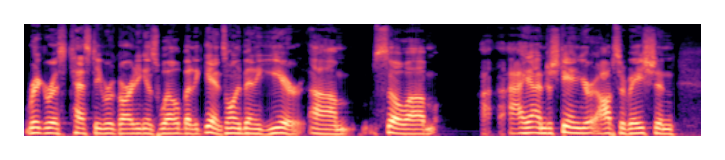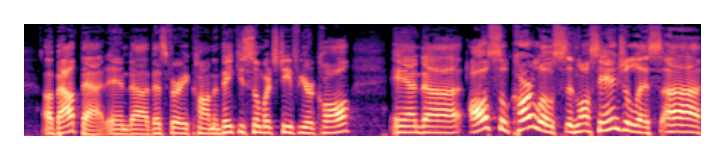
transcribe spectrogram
rigorous testing regarding as well but again it's only been a year um, so um, I understand your observation about that. And uh, that's very common. Thank you so much, Steve, for your call. And uh, also, Carlos in Los Angeles, uh,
